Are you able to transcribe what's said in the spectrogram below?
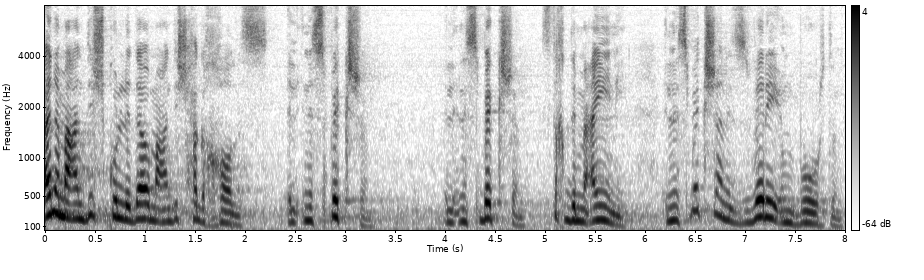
أنا ما عنديش كل ده وما عنديش حاجة خالص. ال inspection ال inspection استخدم عيني. ال inspection is very important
